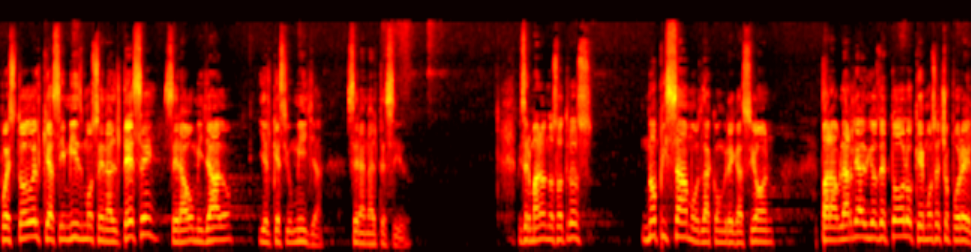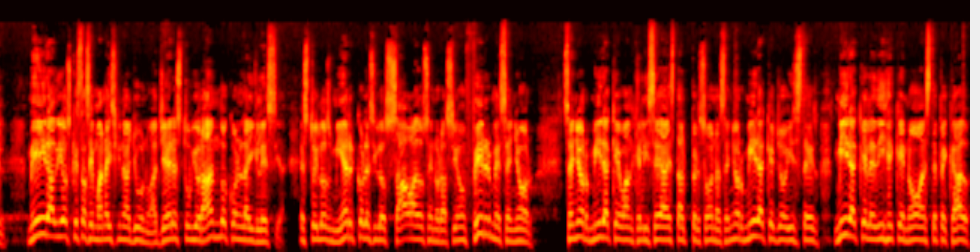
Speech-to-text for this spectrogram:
Pues todo el que a sí mismo se enaltece será humillado y el que se humilla será enaltecido. Mis hermanos, nosotros no pisamos la congregación para hablarle a Dios de todo lo que hemos hecho por Él. Mira Dios que esta semana hice un ayuno. Ayer estuve orando con la iglesia. Estoy los miércoles y los sábados en oración firme, Señor. Señor, mira que evangelicé a esta persona. Señor, mira que yo hice eso. Mira que le dije que no a este pecado.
